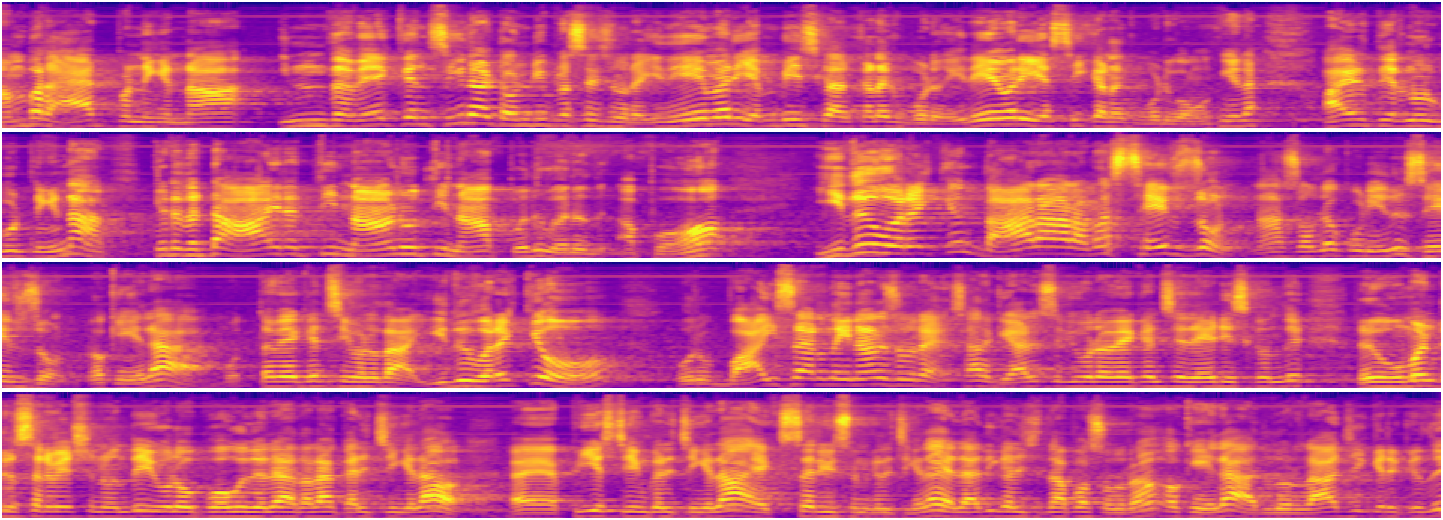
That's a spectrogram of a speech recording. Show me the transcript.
நம்பர் ஆட் பண்ணிங்கன்னா இந்த வேகன்சிக்கு நான் டுவெண்ட்டி பர்சன்டேஜ் வரும் இதே மாதிரி எம்பிசி கணக்கு போடுங்க. இதே மாதிரி எஸ்சி கணக்கு போடுவோம் ஓகேங்களா ஆயிரத்தி இரநூறு கூட்டினீங்கன்னா கிட்டத்தட்ட ஆயிரத்தி நானூற்றி நாற்பது வருது. அப்போது இது வரைக்கும் தாராளமாக சேஃப் ஜோன் நான் சொல்லக்கூடியது சேஃப் ஜோன் ஓகேங்களா மொத்த வேகன்சி இவ்வளோ தான் இது வரைக்கும் ஒரு பாய்ஸாக இருந்தீங்கனாலும் சொல்கிறேன் சார் கேர்ள்ஸுக்கு இவ்வளோ வேகன்சி லேடிஸ்க்கு வந்து உமன் ரிசர்வேஷன் வந்து இவ்வளோ போகுதில்ல அதெல்லாம் கழிச்சிங்களா பிஎஸ்டிஎம் கழிச்சிங்கதா? எக்ஸ் சர்வீஸ்னு கழிச்சிங்கதா? எல்லாத்தையும் கழிச்சு தான்ப்பா சொல்கிறோம் ஓகேங்களா அது ஒரு லாஜிக் இருக்குது.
